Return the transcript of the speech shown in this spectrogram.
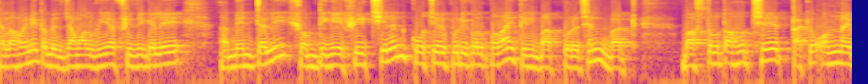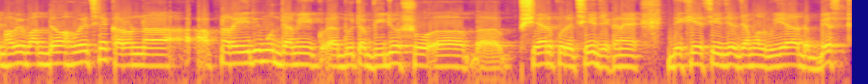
খেলা হয়নি। তবে জামাল ভুইয়া ফিজিক্যালি মেন্টালি সব দিকেই ফিট ছিলেন। কোচের পরিকল্পনায় তিনি বাদ পড়েছেন বাট বাস্তবতা হচ্ছে তাকে অন্যায়ভাবে বাদ দেওয়া হয়েছে। কারণ আপনারা এরই মধ্যে আমি দুইটা ভিডিও শো শেয়ার করেছি, যেখানে দেখিয়েছি যে Jamal Bhuiyan the best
